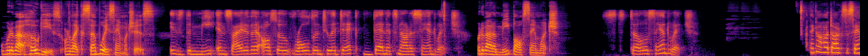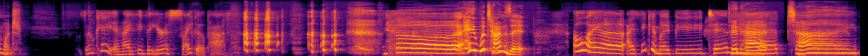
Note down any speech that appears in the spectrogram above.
what about hoagies or like Subway sandwiches? Is the meat inside of it also rolled into a dick? Then it's not a sandwich. What about a meatball sandwich? Still a sandwich. I think a hot dog's a sandwich. It's okay. And I think that you're a psychopath. uh, hey, what time is it? Oh, I uh I think it might be tin, Tin hat hat time.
